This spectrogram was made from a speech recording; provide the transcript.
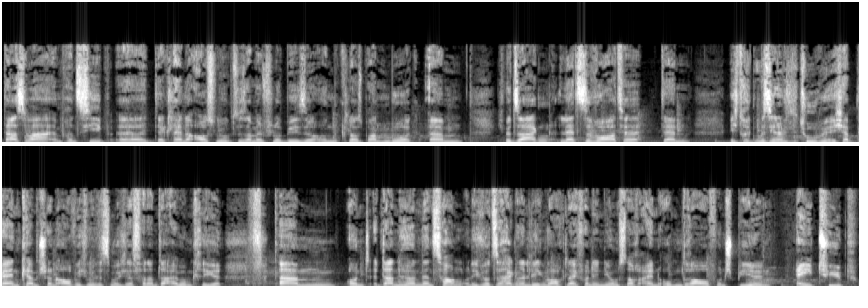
das war im Prinzip äh, der kleine Ausflug zusammen mit Flo Bese und Klaus Brandenburg. Ähm, ich würde sagen, letzte Worte, denn ich drücke ein bisschen auf die Tube. Ich habe Bandcamp schon auf. Ich will wissen, wo ich das verdammte Album kriege. Ähm, und dann hören wir einen Song. Und ich würde sagen, dann legen wir auch gleich von den Jungs noch einen oben drauf und spielen A-Typ.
